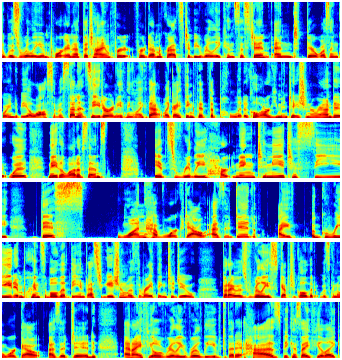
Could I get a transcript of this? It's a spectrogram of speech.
it was really important at the time for for Democrats to be really consistent and there wasn't going to be a loss of a Senate seat or anything like that. Like I think that the political argumentation around it was made a lot of sense. It's really heartening to me to see this one have worked out as it did. I agreed in principle that the investigation was the right thing to do, but I was really skeptical that it was going to work out as it did. And I feel really relieved that it has because I feel like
